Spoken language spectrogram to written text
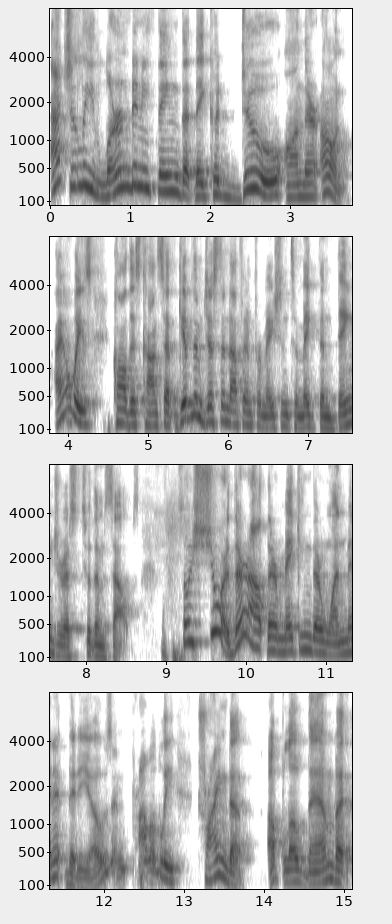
actually learned anything that they could do on their own. I always call this concept give them just enough information to make them dangerous to themselves. So, sure, they're out there making their one minute videos and probably trying to upload them, but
